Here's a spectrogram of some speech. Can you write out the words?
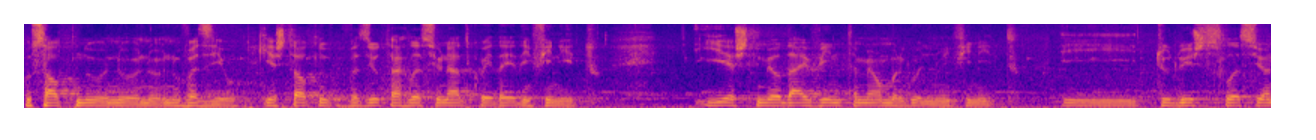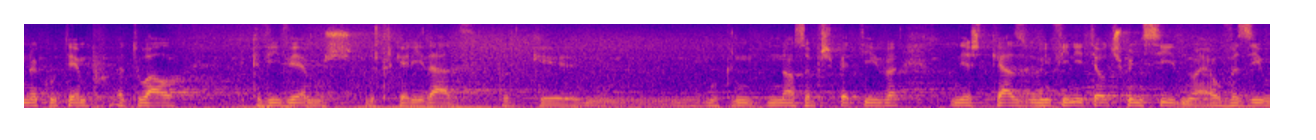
o salto no, no, no vazio. Que este salto no vazio está relacionado com a ideia de infinito. E este meu dive-in também é um mergulho no infinito e tudo isto se relaciona com o tempo atual que vivemos de precariedade, porque o que, na nossa perspectiva, neste caso, o infinito é o desconhecido, não é? É o vazio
